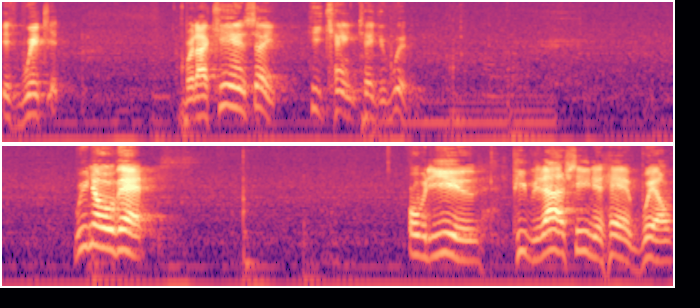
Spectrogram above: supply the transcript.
is wicked, but I can say he can't take it with him. We know that over the years, people that I've seen that had wealth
